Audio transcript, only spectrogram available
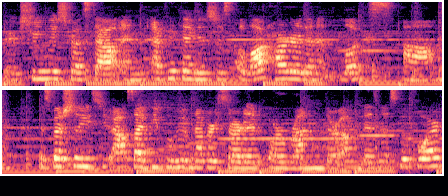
you're extremely stressed out, and everything is just a lot harder than it looks, um, especially to outside people who have never started or run their own business before.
